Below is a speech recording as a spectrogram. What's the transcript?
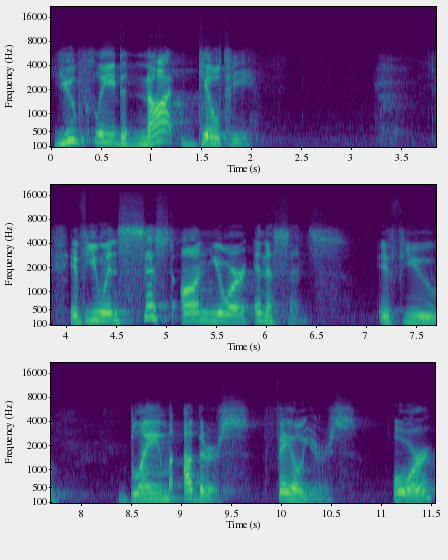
you plead not guilty, if you insist on your innocence, if you blame others' failures, or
